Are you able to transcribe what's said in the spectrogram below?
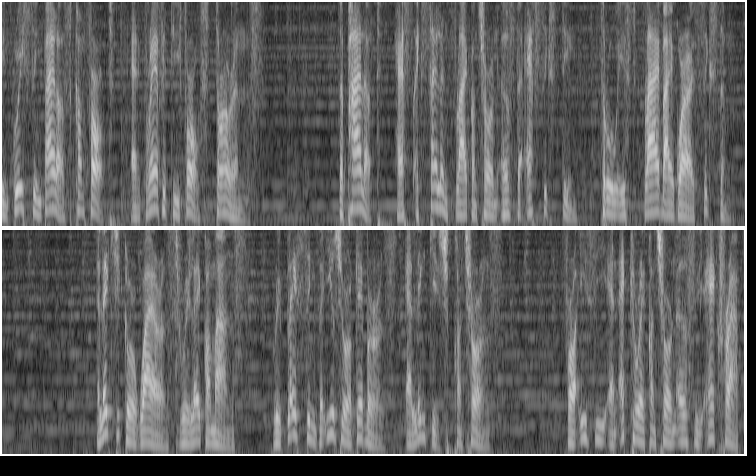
increasing pilot's comfort and gravity force tolerance. The pilot has excellent flight control of the F-16 through its fly-by-wire system. Electrical wires relay commands, replacing the usual cables and linkage controls. For easy and accurate control of the aircraft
